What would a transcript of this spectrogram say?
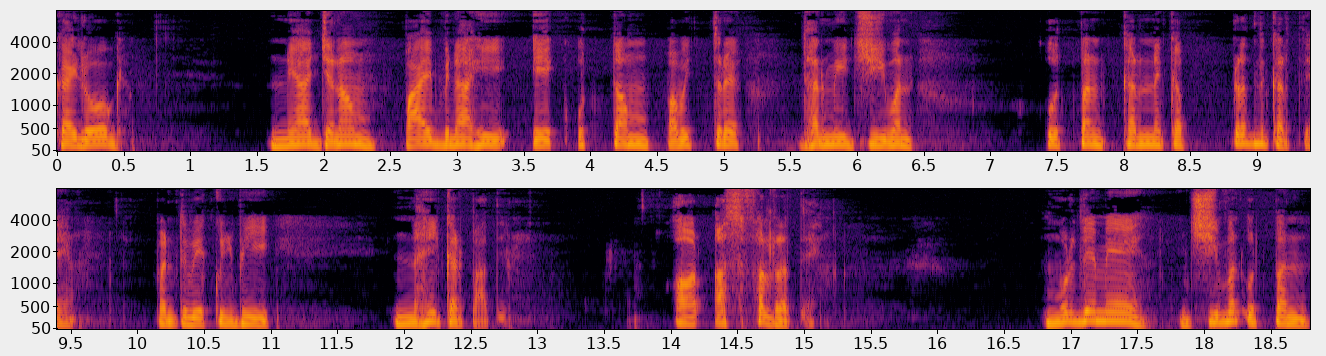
कई लोग नया जन्म पाए बिना ही एक उत्तम पवित्र धर्मी जीवन उत्पन्न करने का प्रयत्न करते हैं, परंतु वे कुछ भी नहीं कर पाते और असफल रहते हैं। मुर्दे में जीवन उत्पन्न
